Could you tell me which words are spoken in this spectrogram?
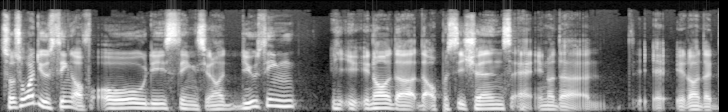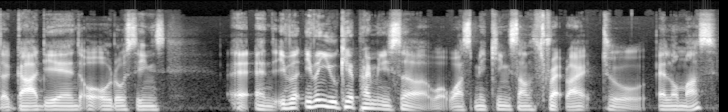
So so what do you think of all these things? You know, do you think you know the the oppositions and you know the you know the, the Guardian or all those things and even even UK Prime Minister was making some threat right to Elon Musk.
